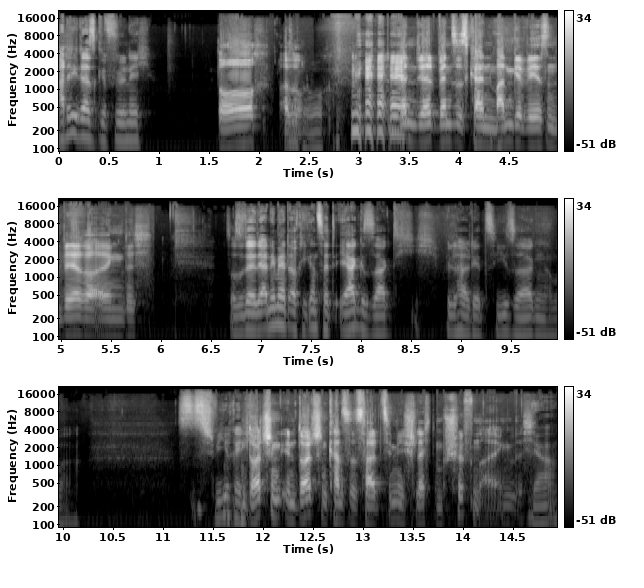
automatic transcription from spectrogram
Hattet ihr das Gefühl nicht? Doch, also, oh, doch. wenn, wenn es kein Mann gewesen wäre eigentlich. Also der, der Anime hat auch die ganze Zeit er gesagt. Ich, ich will halt jetzt sie sagen, aber es ist schwierig. Im Deutschen, Im Deutschen kannst du es halt ziemlich schlecht umschiffen eigentlich. Ja.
